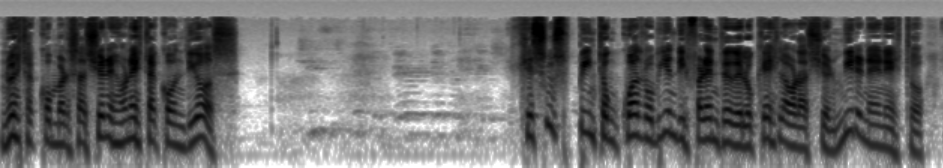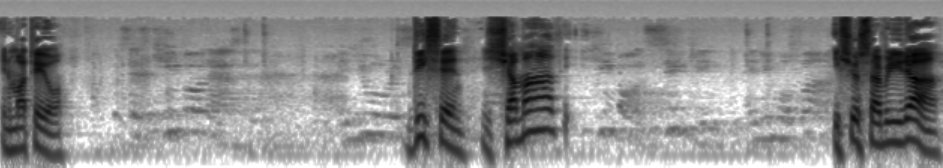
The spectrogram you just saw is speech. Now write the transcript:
nuestras conversaciones honestas con Dios. Jesús pinta un cuadro bien diferente de lo que es la oración. Miren en esto, en Mateo. Dicen, llamad y se os abrirá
